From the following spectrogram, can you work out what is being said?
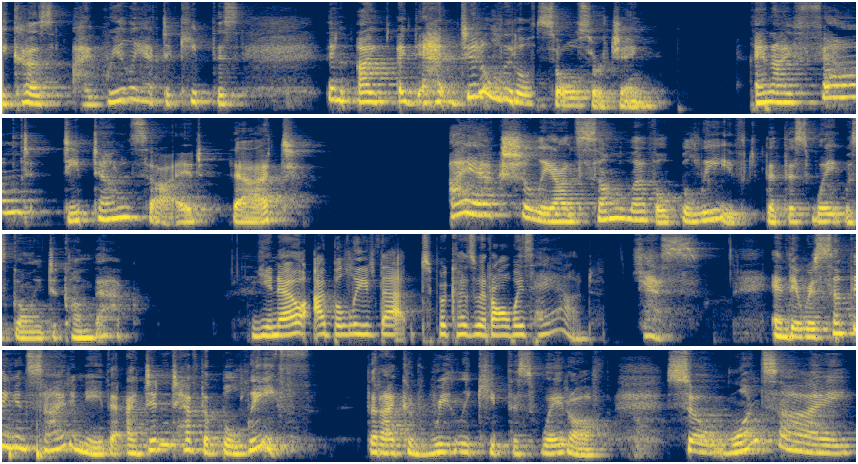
because I really have to keep this. Then I, I did a little soul searching and I found deep down inside that I actually, on some level, believed that this weight was going to come back. You know, I believed that because it always had. Yes. And there was something inside of me that I didn't have the belief that I could really keep this weight off. So once I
